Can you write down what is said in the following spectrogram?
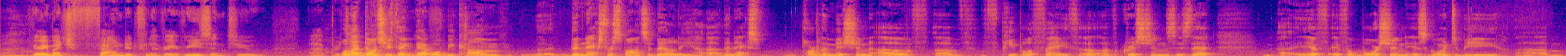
um, very much founded for the very reason to. Uh, protect Well, don't you think defend that will become the, the next responsibility, uh, the next part of the mission of, of people of faith, of, of Christians, is that uh, if, if abortion is going to be um,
